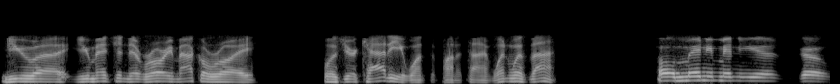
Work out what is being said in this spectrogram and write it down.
you uh, you mentioned that Rory McIlroy was your caddy once upon a time. When was that? Oh, many many years ago.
